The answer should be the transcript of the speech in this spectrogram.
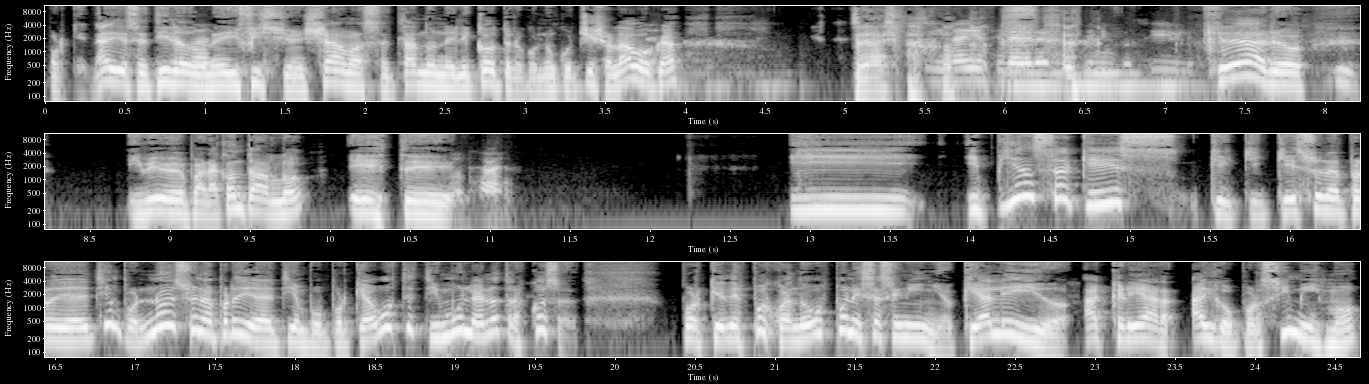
porque nadie se tira de un edificio en llamas saltando un helicóptero con un cuchillo en la boca. Y nadie se le agradece imposible. Claro. Y vive para contarlo. Este. Y, y piensa que es, que, que, es una pérdida de tiempo. No es una pérdida de tiempo, porque a vos te estimulan otras cosas. Porque después, cuando vos pones a ese niño que ha leído a crear algo por sí mismo,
